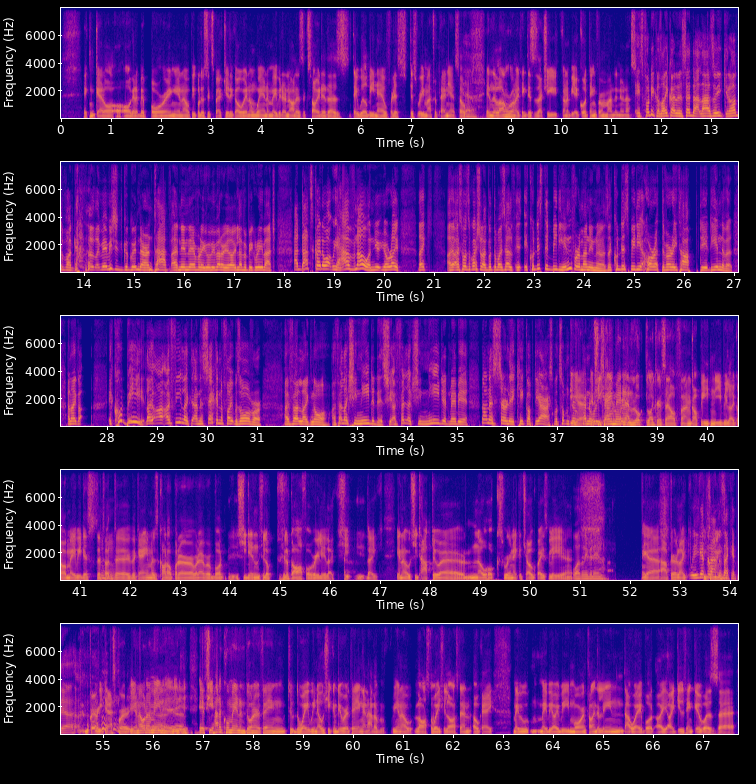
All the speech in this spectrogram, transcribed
It can get all, all get a bit boring, you know. People just expect you to go in and win, and maybe they're not as excited as they will be now for this this rematch with Pena. So, Yeah. in the long run, I think this is actually going to be a good thing for Amanda Nunes. It's funny because I kind of said that last week, you know, on the podcast. I was like, maybe she could go in there and tap, and then everything will be better. You know, you'll have a big rematch, and that's kind of what we have now. And you're, you're right. Like, I, I suppose the question I put to myself: it, it could this be the end for Amanda Nunes? Like, could this be the, her at the very top, the, the end of it? And I got, it could be like I, I feel like, and the second the fight was over, I felt like no, I felt like she needed this. She, I felt like she needed maybe not necessarily a kick up the arse, but something to Yeah, kind of if she came in and looked like herself and got beaten, you'd be like, "Oh, maybe this the Mm-hmm. the, the game has caught up with her or whatever." But she didn't. She looked she looked awful, really. Like she like you know she tapped to a no hooks rear naked choke basically. Uh, wasn't even in. Yeah, after like We'll get to that in a second. Yeah. very desperate. You know what I mean? Yeah, yeah. If she had to come in and done her thing to the way we know she can do her thing, and had have you know lost the way she lost, then okay, maybe maybe I'd be more inclined to lean that way. But I I do think it was. Uh,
